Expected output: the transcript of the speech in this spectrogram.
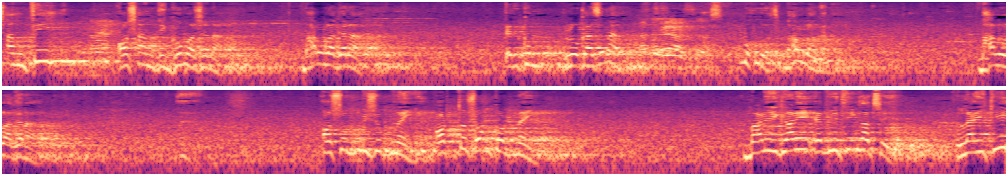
শান্তি, অশান্তি, ঘুম আসে না, ভালো লাগে না। এরকম লোক আছে না? বহু আছে, ভালো লাগে না। ভালো লাগে না। অসুখ বিসুখ নেই, অর্থ সংকট নেই। বাড়ি, গাড়ি এভরিথিং আছে। লাইকি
